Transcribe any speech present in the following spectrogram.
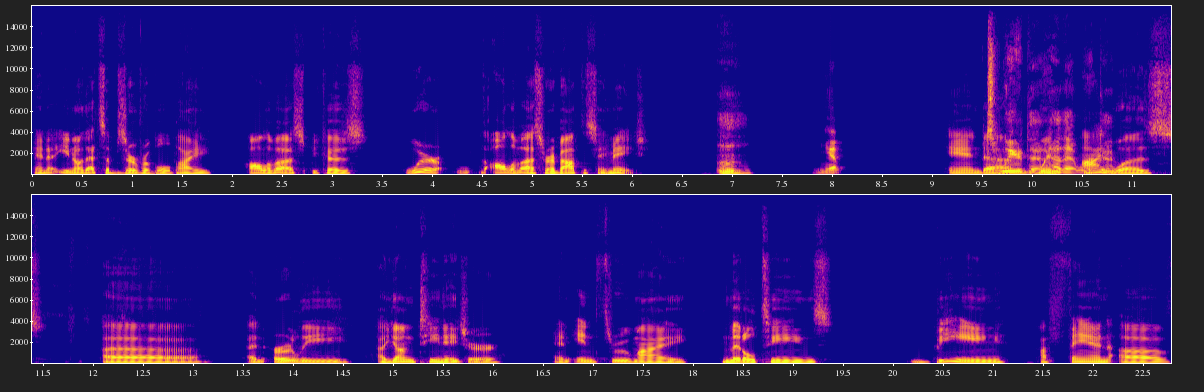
And, uh, you know, that's observable by all of us because we're, all of us are about the same age. Mhm. Yep. And, It's uh, weird that- when how that worked I out. was, uh, an early, a young teenager and in through my middle teens, being a fan of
